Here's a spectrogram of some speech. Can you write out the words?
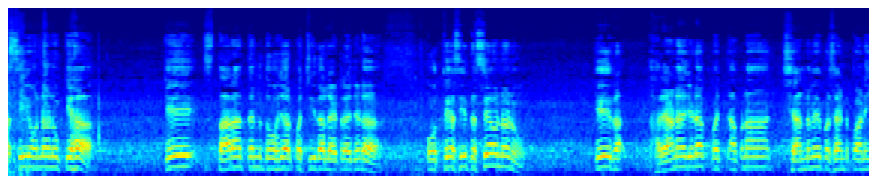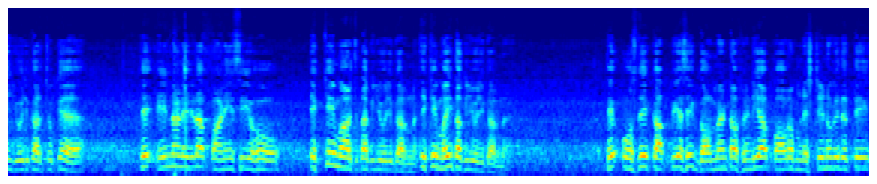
ਅਸੀਂ ਉਹਨਾਂ ਨੂੰ ਕਿਹਾ ਕਿ 17/3/2025 ਦਾ ਲੈਟਰ ਹੈ ਜਿਹੜਾ, ਉੱਥੇ ਅਸੀਂ ਦੱਸਿਆ ਉਹਨਾਂ ਨੂੰ ਕਿ ਰ- ਹਰਿਆਣਾ ਜਿਹੜਾ ਪ- ਆਪਣਾ 96% ਪਾਣੀ ਯੂਜ਼ ਕਰ ਚੁੱਕਿਆ ਹੈ ਤੇ ਇਹਨਾਂ ਨੇ ਜਿਹੜਾ ਪਾਣੀ ਸੀ ਉਹ 21 ਮਾਰਚ ਤੱਕ ਯੂਜ਼ ਕਰਨਾ 21 ਮਈ ਤੱਕ ਯੂਜ਼ ਕਰਨਾ ਹੈ। ਤੇ ਉਸ ਦੀ ਕਾਪੀ ਅਸੀਂ government of India power of ministry ਨੂੰ ਵੀ ਦਿੱਤੀ,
